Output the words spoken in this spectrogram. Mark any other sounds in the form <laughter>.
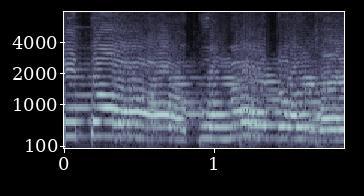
কি তো ঘুমে দোলে।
